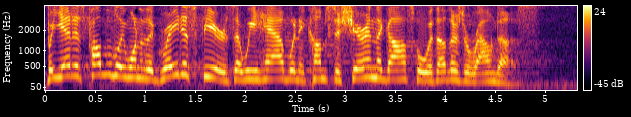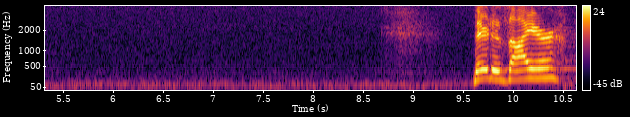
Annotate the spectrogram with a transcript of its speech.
But yet, it's probably one of the greatest fears that we have when it comes to sharing the gospel with others around us. Their desire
